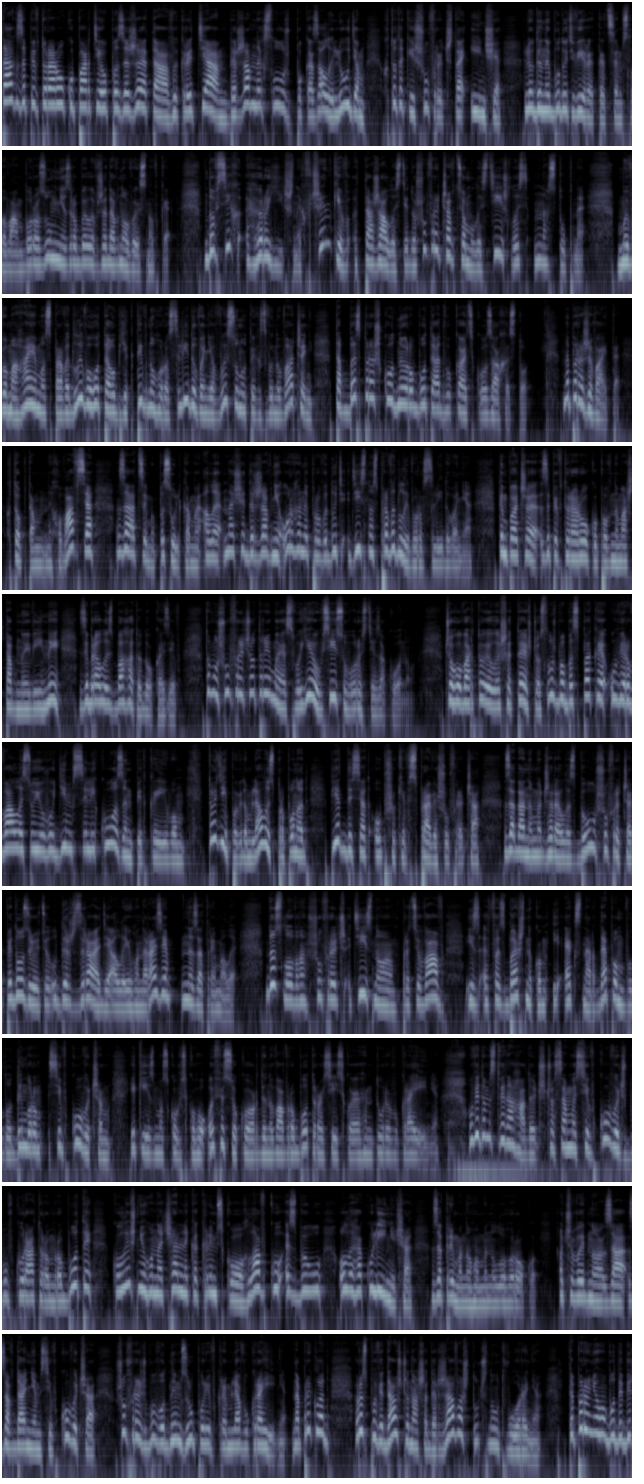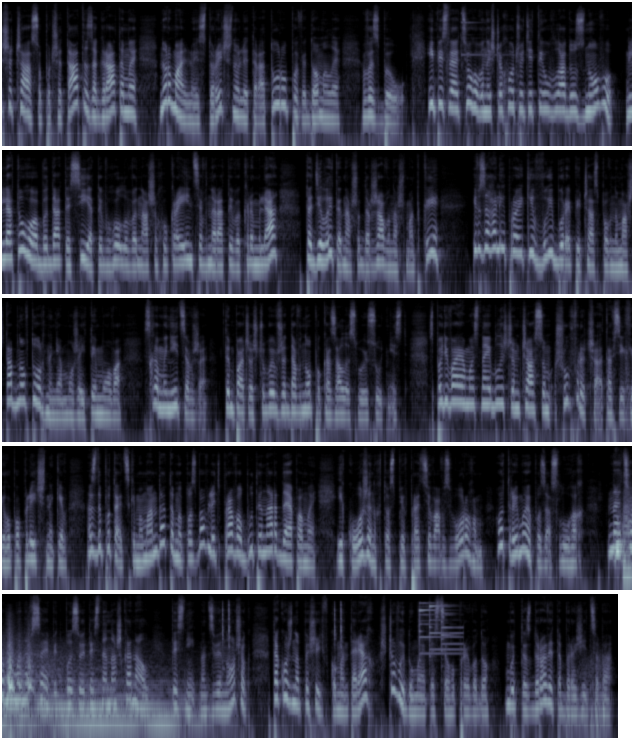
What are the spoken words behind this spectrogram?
Так, за півтора року партія ОПЗЖ та викриття державних служб показали людям, хто такий Шуфрич та інші. Люди не будуть вірити цим словам, бо розумні зробили вже давно висновки. До всіх героїчних вчинків та жалості до Шуфрича в цьому листі йшлось наступне: ми вимагаємо справедливого та об'єктивного розслідування висунутих звинувачень та безперешкодної роботи адвокатського захисту. Не переживайте, хто б там не ховався за цими писульками, але наші державні органи проведуть дійсно справедливе розслідування. Тим паче, за півтора року повномасштабної війни зібралось багато доказів. Тому Шуфрич отримає своє у всій суворості закону. Чого вартує лише те, що служба безпеки увірвалась у його дім в селі Козин під Києвом. Тоді повідомлялось про понад 50 обшуків в справі Шуфрича. За даними джерел СБУ, Шуфрича підозрюють у держзраді, але його наразі не затримали. До слова, Шуфрич тісно працював із ФСБшником і екс-нардепом Володимиром Сівковичем, який з московського офісу координував роботу російської агентури в Україні. У відомстві нагадують, що саме Сівкович був куратором роботи колишнього начальника кримського главку СБУ Олега Кулініча, затриманого минулого року. Очевидно, за завданням Сівковича Шуфрич був одним з рупорів Кремля в Україні. Наприклад, розповідав, що наша держава штучне утворення. Тепер у нього буде більше часу почитати за ґратами нормальну історичну літературу. Повідомили в СБУ. І після цього вони ще хочуть іти у владу знову для того, аби дати сіяти в голови наших українців наративи Кремля та ділити нашу державу на шматки. І взагалі про які вибори під час повномасштабного вторгнення може йти мова? Схаменіться вже, тим паче, що ви вже давно показали свою сутність. Сподіваємось, найближчим часом Шуфрича та всіх його поплічників з депутатськими мандатами позбавлять права бути нардепами, і кожен, хто співпрацював з ворогом, отримує по заслугах. На цьому мене все. Підписуйтесь на наш канал, тисніть на дзвіночок. Також напишіть в коментарях, що ви думаєте з цього приводу. Будьте здорові та бережіть себе.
